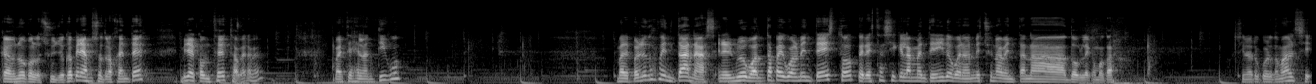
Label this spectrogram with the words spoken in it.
Cada uno con lo suyo. ¿Qué opináis vosotros, gente? Mira el concepto, a ver, a ver. Vale, este es el antiguo. Vale, poner dos ventanas. En el nuevo han tapado igualmente esto, pero esta sí que la han mantenido. Bueno, han hecho una ventana doble como tal. Si no recuerdo mal, sí.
